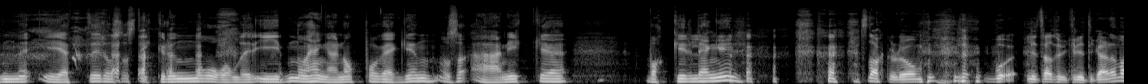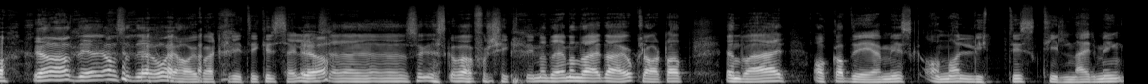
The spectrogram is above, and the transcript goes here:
den med eter, og så stikker du nåler i den og henger den opp på veggen, og så er den ikke vakker lenger. Snakker du om litteraturkritikerne, da? Ja, det, altså det og Jeg har jo vært kritiker selv, Ja. så jeg skal være forsiktig med det. Men det er, det er jo klart at enhver akademisk, analytisk tilnærming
